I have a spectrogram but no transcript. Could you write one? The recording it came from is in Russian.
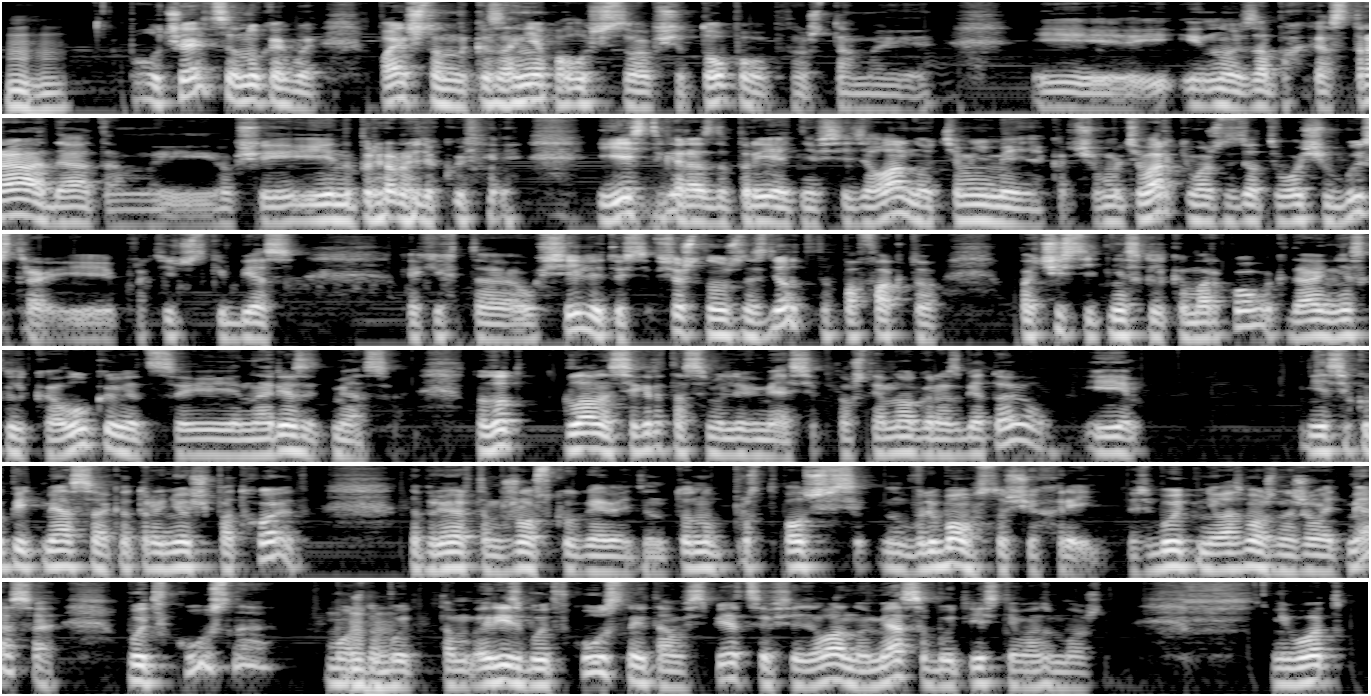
Угу. Получается, ну, как бы, понятно, что на казане получится вообще топово, потому что там и, и, и ну, и запах костра, да, там, и вообще, и на природе есть гораздо приятнее все дела, но тем не менее, короче, в мультиварке можно сделать его очень быстро и практически без каких-то усилий. То есть все, что нужно сделать, это по факту почистить несколько морковок, да, несколько луковиц и нарезать мясо. Но тут главный секрет на самом деле в мясе, потому что я много раз готовил, и если купить мясо, которое не очень подходит, например, там жесткую говядину, то ну, просто получится ну, в любом случае хрень. То есть будет невозможно жевать мясо, будет вкусно, можно mm-hmm. будет, там, рис будет вкусный, там, специи, все дела, но мясо будет есть невозможно. И вот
